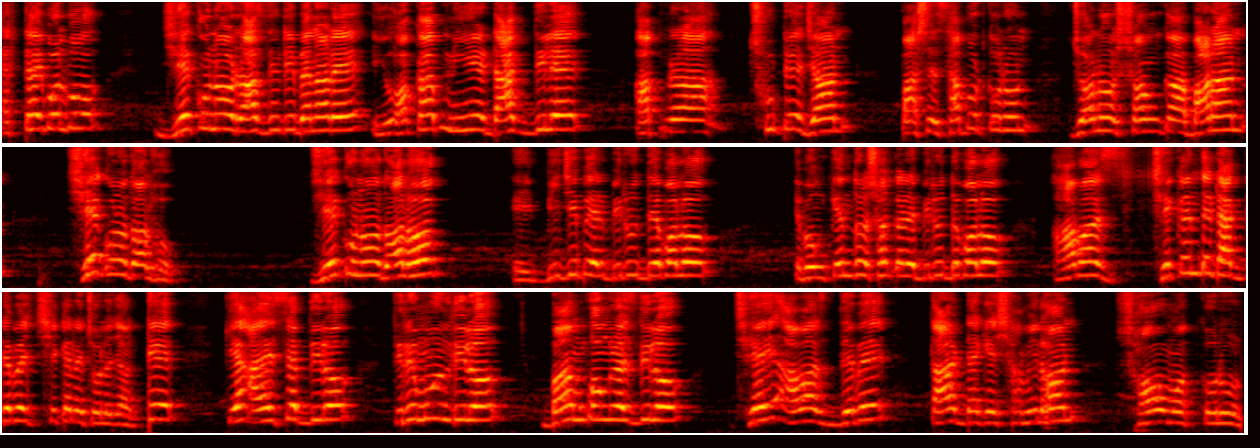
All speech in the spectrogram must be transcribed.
একটাই বলব, যে কোনো রাজনীতি ব্যানারে এই অকাপ নিয়ে ডাক দিলে আপনারা ছুটে যান, পাশে সাপোর্ট করুন, জনসংখ্যা বাড়ান, যে কোনো দল হোক। যে কোনো দল হোক, এই বিজেপির বিরুদ্ধে বলো এবং কেন্দ্র সরকারের বিরুদ্ধে বলো, আওয়াজ থেকে ডাক দেবে সেখানে চলে যান। কে কে আইএসএফ দিল, তৃণমূল দিল, বাম কংগ্রেস দিল, যেই আওয়াজ দেবে তার ডাকে সামিল হন। সহমত করুন।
